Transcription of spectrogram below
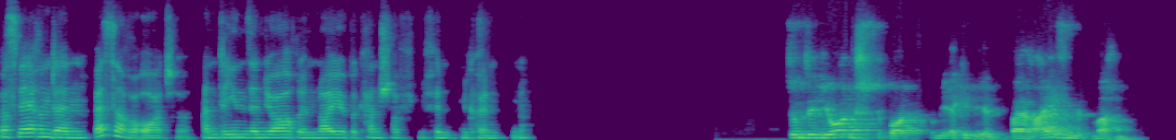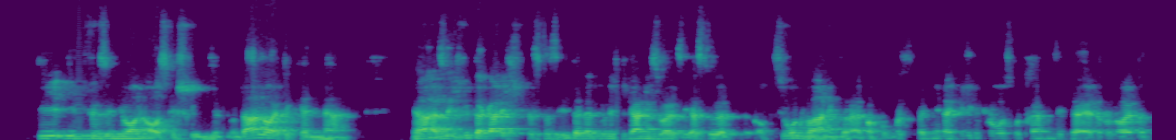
Was wären denn bessere Orte, an denen Senioren neue Bekanntschaften finden könnten? Zum Seniorensport um die Ecke gehen, bei Reisen mitmachen, die, die für Senioren ausgeschrieben sind und da Leute kennenlernen. Ja, also ich würde da gar nicht, das, das Internet würde ich gar nicht so als erste Option wahrnehmen, sondern einfach gucken, was ist bei mir in der Gegend los, wo treffen sich da ältere Leute.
